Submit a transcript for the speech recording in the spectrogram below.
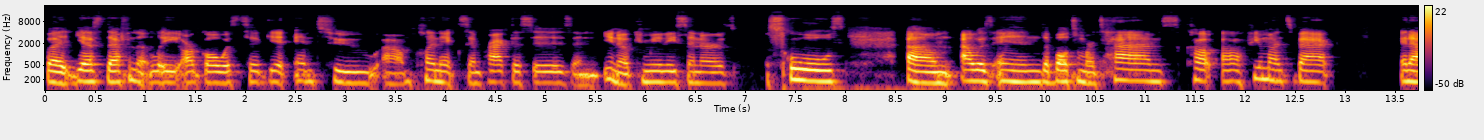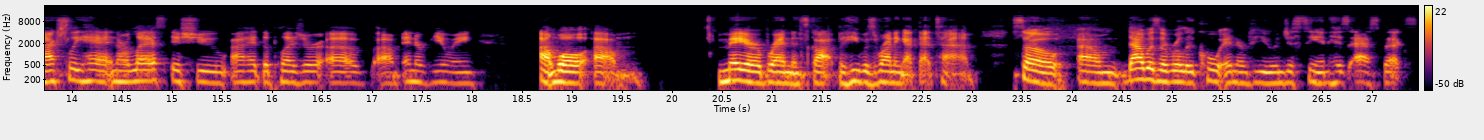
But yes, definitely, our goal was to get into um, clinics and practices and you know community centers, schools. Um, I was in the Baltimore Times a few months back and I actually had in our last issue, I had the pleasure of um, interviewing, um, well, um, Mayor Brandon Scott, but he was running at that time. So um, that was a really cool interview, and just seeing his aspects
